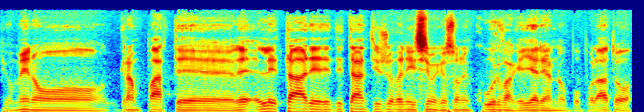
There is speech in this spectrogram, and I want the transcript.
più o meno gran parte l'età dei tanti giovanissimi che sono in curva, che ieri hanno popolato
